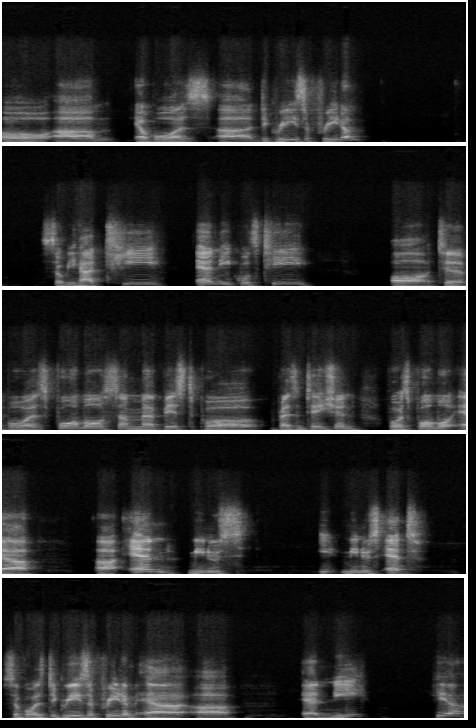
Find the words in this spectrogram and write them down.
og um, er vores uh, degrees of freedom. Så vi har t, n equals t, og til vores formel, som er vist på presentation, vores formål er uh, n minus, minus 1. Så vores degrees of freedom er, uh, er 9 her.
